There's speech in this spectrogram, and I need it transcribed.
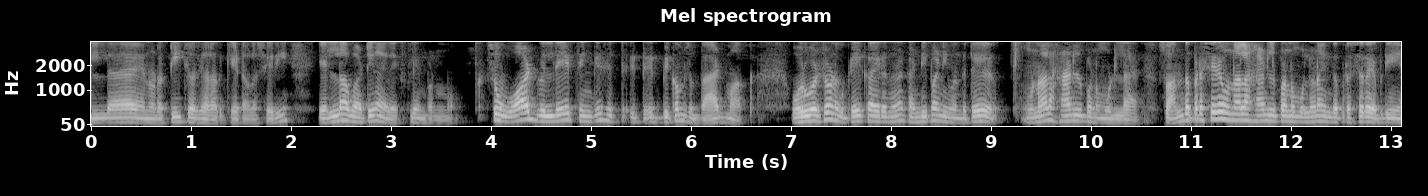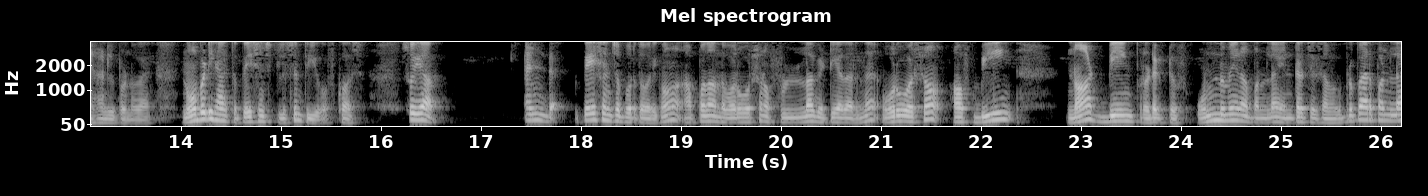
இல்லை என்னோட டீச்சர்ஸ் யாராவது கேட்டாலும் சரி எல்லா வாட்டியும் நான் இதை எக்ஸ்பிளைன் பண்ணணும். So what will they think is it it it becomes a bad mark ஒரு வருஷம் உனக்கு பிரேக் ஆகிருந்ததுன்னா கண்டிப்பாக நீ வந்துட்டு உன்னால் ஹேண்டில் பண்ண முடியல. ஸோ அந்த ப்ரெஷரே உன்னால் ஹேண்டில் பண்ண முடியலனா இந்த ப்ரெஷரை எப்படி ஹேண்டில் பண்ணுவேன் nobody has the patience to listen to you of course so yeah and பேஷன்ஸை பொறுத்த வரைக்கும் அப்போ தான் அந்த ஒரு வருஷம் நான் ஃபுல்லாக வெட்டியாக தான் இருந்தேன். ஒரு வருஷம் of being not being productive ஒன்றுமே நான் பண்ணல என்ட்ரன்ஸ் எக்ஸாமுக்கு ப்ரிப்பேர் பண்ணல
